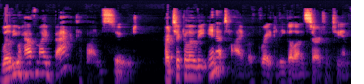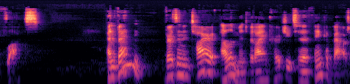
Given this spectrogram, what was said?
will you have my back if I'm sued? Particularly in a time of great legal uncertainty and flux. And then there's an entire element that I encourage you to think about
